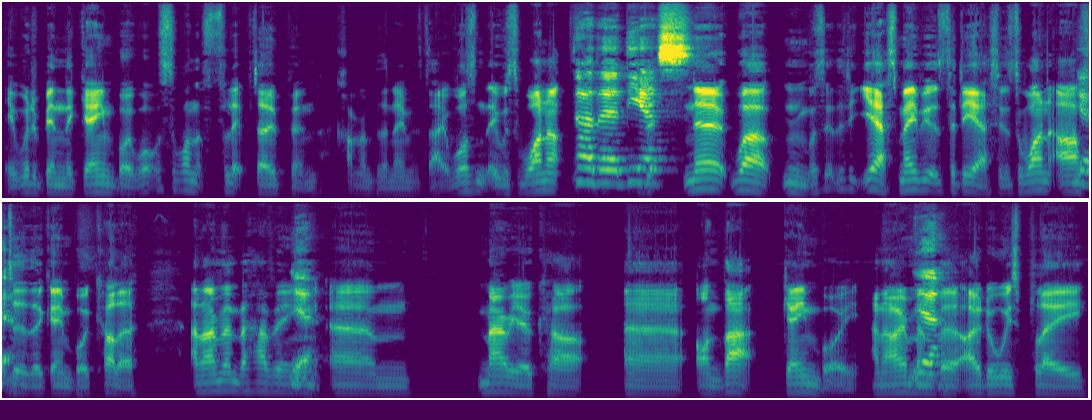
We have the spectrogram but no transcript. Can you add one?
it would have been the Game Boy. What was the one that flipped open? I can't remember the name of that. It wasn't. It was one up. Uh, the the- DS. no, well, mm, was it the yes? Maybe it was the DS. It was the one after the Game Boy Color, and I remember having Yeah. um, Mario Kart uh, on that Game Boy, and I remember Yeah. I'd always play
